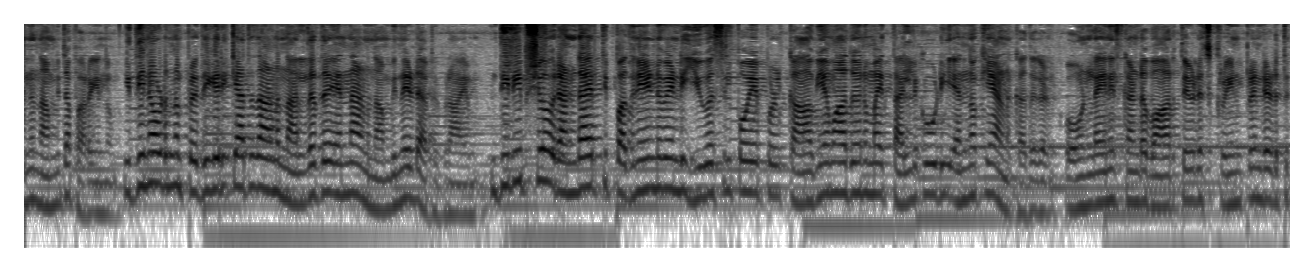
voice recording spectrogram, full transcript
എന്ന് നമിത പറയുന്നു. ഇതിനോടൊന്നും പ്രതികരിക്കാത്തതാണ് നല്ലത് എന്നാണ് നമിതയുടെ അഭിപ്രായം. ദിലീപ് ഷോ രണ്ടായിരത്തി പതിനേഴിന് വേണ്ടി യു എസിൽ പോയപ്പോൾ കാവ്യമാധവനുമായി തല്ലുകൂടി എന്നൊക്കെയാണ് കഥകൾ. ഓൺലൈനിൽ കണ്ട വാർത്തയുടെ സ്ക്രീൻ പ്രിന്റ് എടുത്ത്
